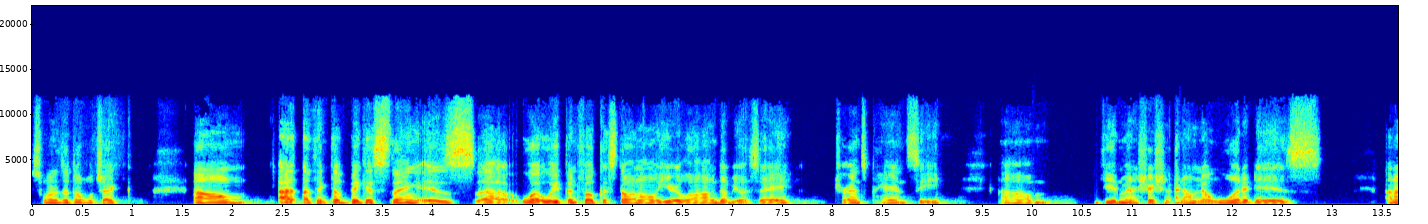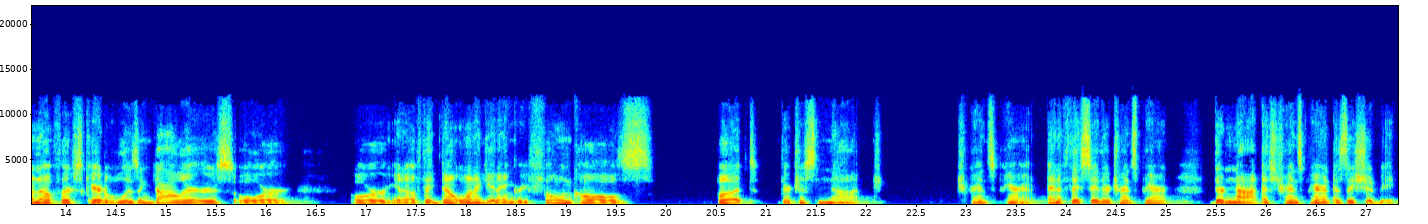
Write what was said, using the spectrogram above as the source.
just wanted to double check um, I, I think the biggest thing is uh, what we've been focused on all year long, WSA, transparency. Um, the administration, I don't know what it is. I don't know if they're scared of losing dollars or or you know if they don't want to get angry phone calls, but they're just not transparent. And if they say they're transparent, they're not as transparent as they should be.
